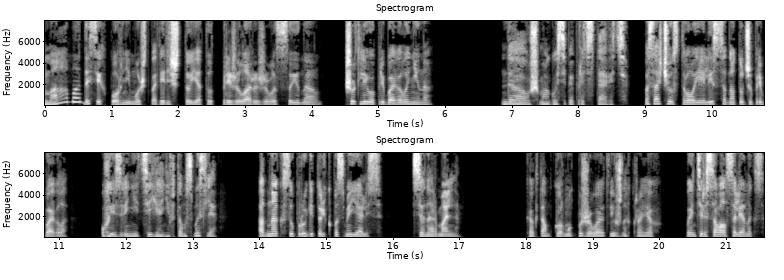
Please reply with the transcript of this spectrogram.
«Мама до сих пор не может поверить, что я тут прижила рыжего сына», — шутливо прибавила Нина. «Да уж, могу себе представить», — посочувствовала ей Лиса, но тут же прибавила — «Ой, извините, я не в том смысле». Однако супруги только посмеялись. «Все нормально». «Как там Кормак поживает в южных краях?» — поинтересовался Ленокс.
